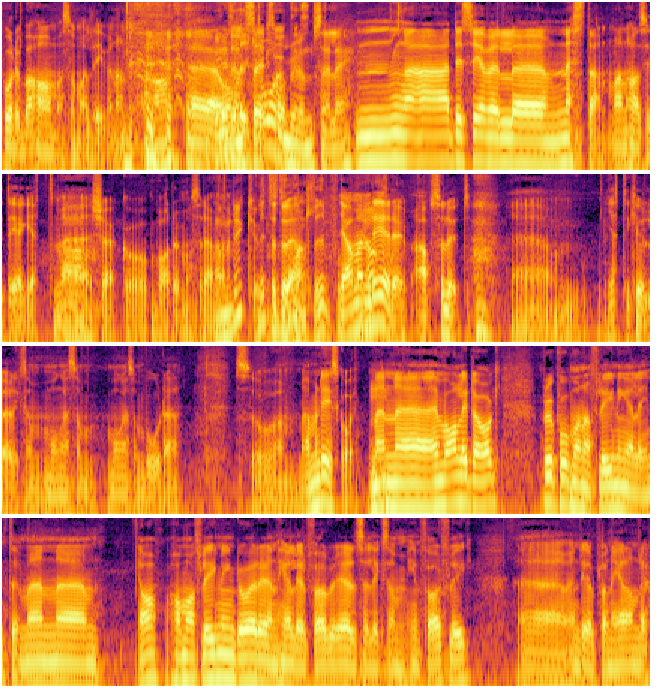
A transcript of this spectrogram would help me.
både Bahamas och Maldiverna. Ja. Eh, Är det så. stormrooms eller? Mm, nej, det ser väl eh, nästan. Man har sitt eget med kök och badrum och sådär. Ja men det är kul. Lite studentliv. Ja men det är det, absolut. Jättekul, det är liksom många som, många som bor där. Så um, ja, men det är skoj. Mm. Men eh, en vanlig dag, beror på om man har flygning eller inte. Men eh, ja, har man flygning då är det en hel del förberedelser liksom inför flyg. Eh, en del planerande.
